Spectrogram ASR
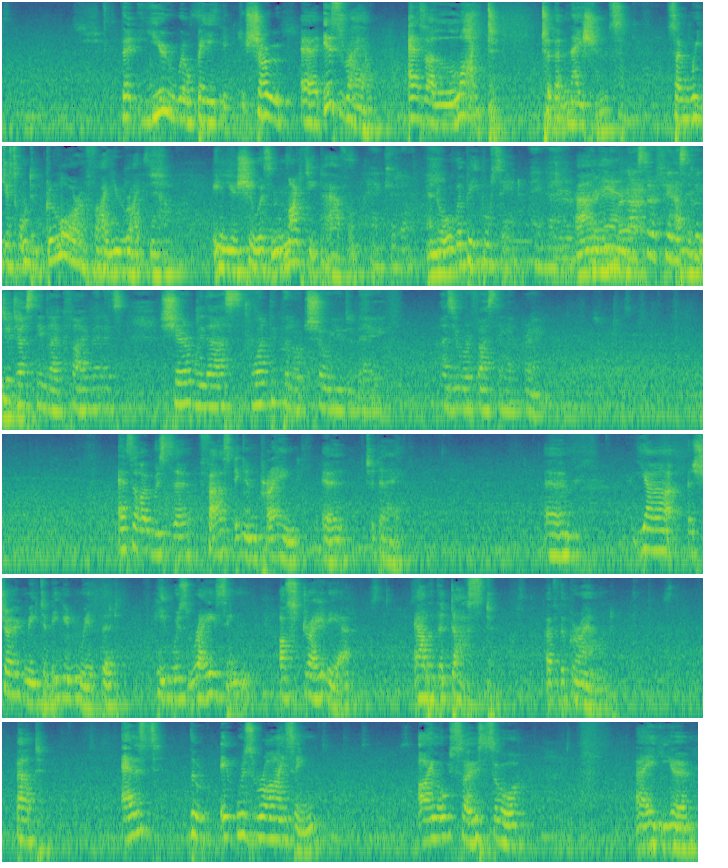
that you will be show uh, Israel as a light to the nations. So we just want to glorify you right now in Yeshua's mighty, powerful. Thank you, Lord. And all the people said, Amen. Amen. Pastor Phyllis, could you just in like five minutes share with us what did the Lord show you today as you were fasting and praying? As I was uh, fasting and praying uh, today, um, Yah showed me to begin with that he was raising Australia out of the dust of the ground. But as the, it was rising, I also saw a, uh,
